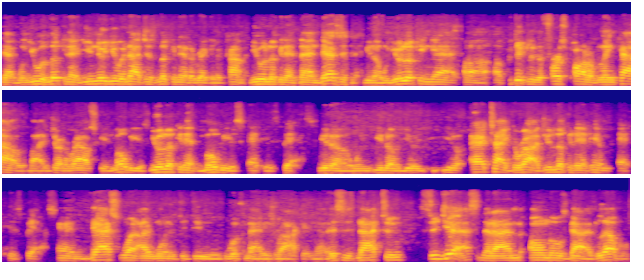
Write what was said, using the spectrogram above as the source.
That when you were looking at, you knew you were not just looking at a regular comic. You were looking at Van Dezen. You know, when you're looking at, uh, uh, particularly the first part of Incal by Jodorowsky and Moebius, you're looking at Moebius at his best. You know, when you know you you know Airtight Garage, you're looking at him at his best, and that's what I wanted to do with Maddie's Rocket. Now, this is not to suggest that I'm on those guys' level,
